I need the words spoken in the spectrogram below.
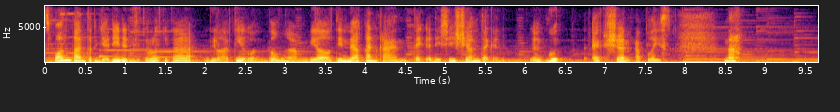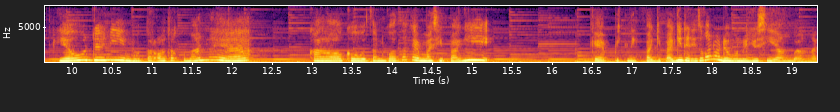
spontan terjadi dan di situlah kita dilatih untuk ngambil tindakan kan. Take a decision take a, good action at least. Nah ya udah nih muter otak ke mana ya? Kalau ke hutan kota kayak masih pagi kayak piknik pagi-pagi dan itu kan udah menuju siang banget.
